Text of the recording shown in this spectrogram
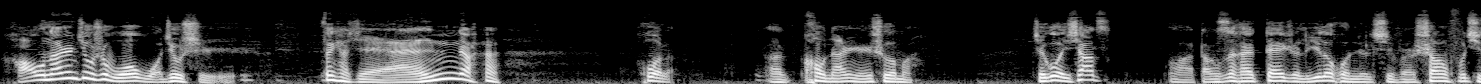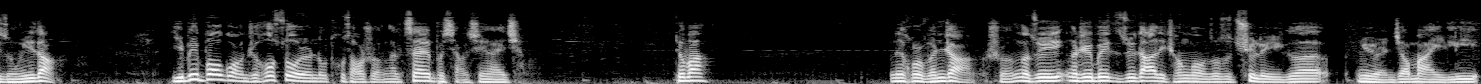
好男人就是我，我就是曾小贤的，火 了，啊，好男人人设嘛。结果一下子，啊，当时还带着离了婚的媳妇上夫妻综艺档。一被曝光之后，所有人都吐槽说：“我再也不相信爱情，对吧？”那会儿文章说：“我最我这辈子最大的成功就是娶了一个女人叫马伊琍，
